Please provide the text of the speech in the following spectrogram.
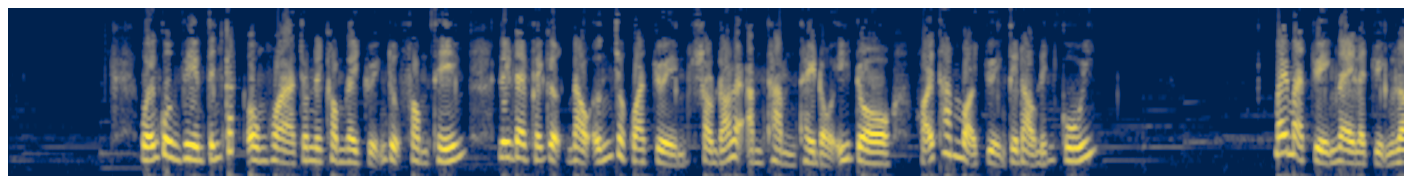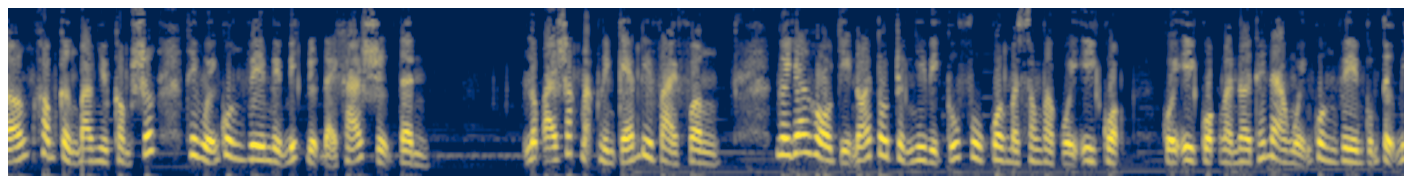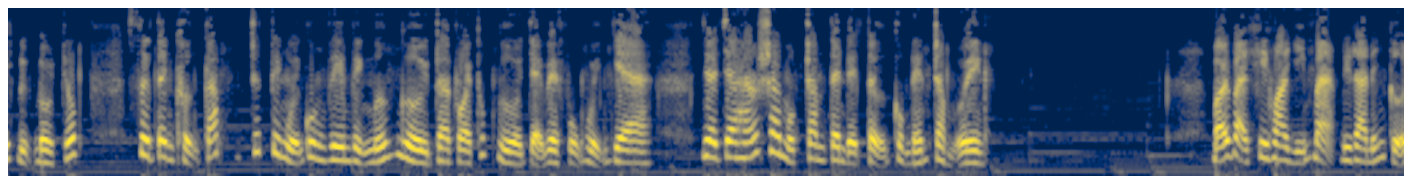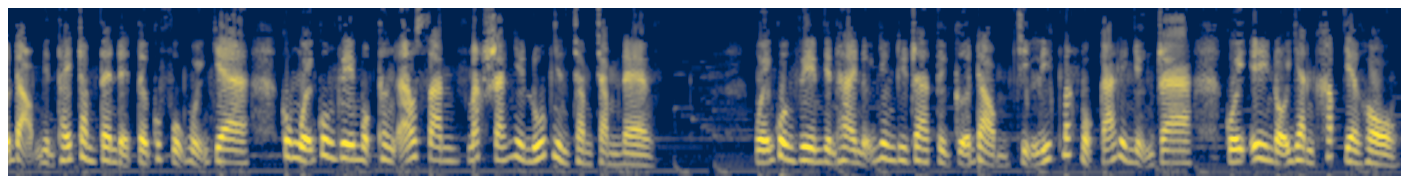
Nguyễn Quân Viêm tính cách ôn hòa cho nên không lây chuyển được Phong Thiến, liên đây phải gật đầu ứng cho qua chuyện, sau đó lại âm thầm thay đổi ý đồ, hỏi thăm mọi chuyện từ đầu đến cuối. May mà chuyện này là chuyện lớn, không cần bao nhiêu công sức thì Nguyễn Quân Viêm liền biết được đại khái sự tình. Lúc ấy sắc mặt liền kém đi vài phần. Người giang hồ chỉ nói Tô Trừng Nhi việc cứu phu quân mà xông vào quỷ y quật của y quật là nơi thế nào Nguyễn Quân Viêm cũng tự biết được đôi chút. Sự tình khẩn cấp, trước tiên Nguyễn Quân Viêm liền mướn người ra roi thúc ngựa chạy về phủ nguyễn gia. Nhờ cha hắn sai 100 tên đệ tử cùng đến Trầm Uyên. Bởi vậy khi Hoa Dĩ Mạc đi ra đến cửa động nhìn thấy trăm tên đệ tử của phủ Nguyễn Gia, cùng Nguyễn Quân Viêm một thân áo xanh, mắt sáng như đuốc nhìn chầm chầm nàng. Nguyễn Quân Viêm nhìn hai nữ nhân đi ra từ cửa động, chỉ liếc mắt một cái liền nhận ra, quỷ y nổi danh khắp giang hồ.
